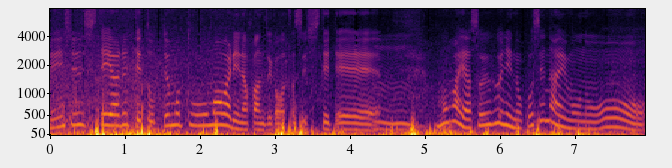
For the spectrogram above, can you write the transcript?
練習してやるってとっても遠回りな感じが私しててうんうん。もはやそういう風に残せないものを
